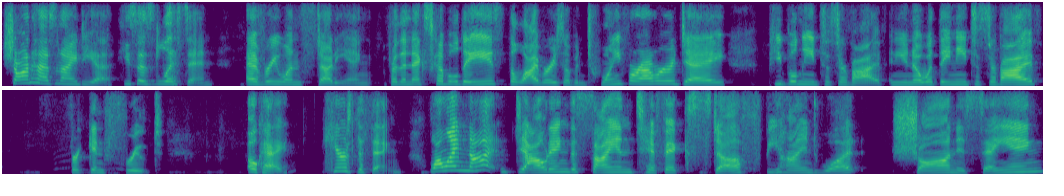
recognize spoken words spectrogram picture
sean has an idea he says listen everyone's studying for the next couple days the library's open 24 hour a day people need to survive and you know what they need to survive freaking fruit okay here's the thing while i'm not doubting the scientific stuff behind what sean is saying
